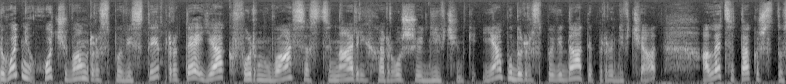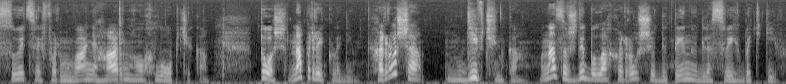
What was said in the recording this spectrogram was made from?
Сьогодні хочу вам розповісти про те, як формувався сценарій хорошої дівчинки. Я буду розповідати про дівчат, але це також стосується і формування гарного хлопчика. Тож, на прикладі, хороша дівчинка, вона завжди була хорошою дитиною для своїх батьків.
